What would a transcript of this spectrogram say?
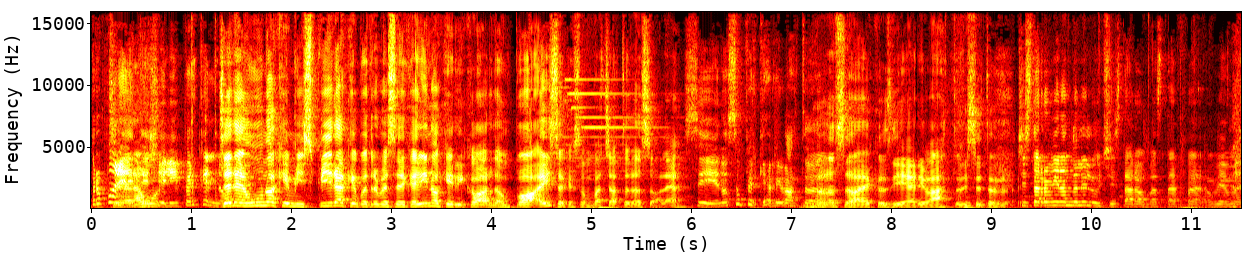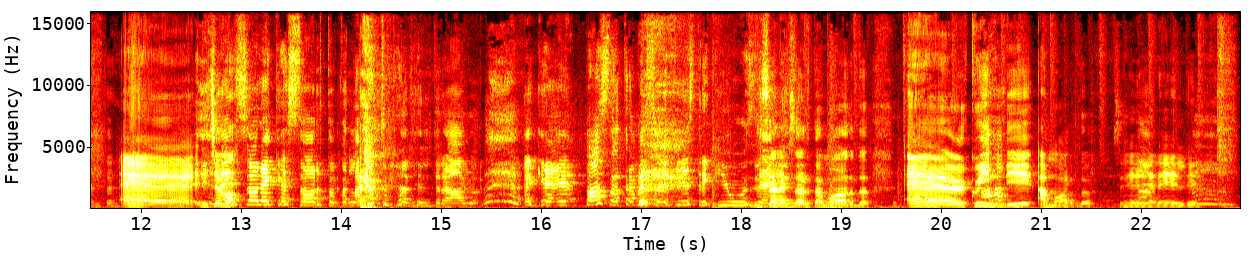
Proponeteceli, perché no? Ce n'è uno che mi ispira, che potrebbe essere carino, che ricorda un po'... Hai visto che sono baciato dal sole? Sì, non so perché è arrivato. Non lo so, è così, è arrivato. Di solito... Ci sta rovinando le luci sta roba, Steph, eh, ovviamente. Eh, È dicevo... il sole che è sorto per la cattura del drago. E che passa attraverso le finestre chiuse. Di stare sorto a Mordor. Eh, quindi... A Mordor, Signore degli Ah. Anelli.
